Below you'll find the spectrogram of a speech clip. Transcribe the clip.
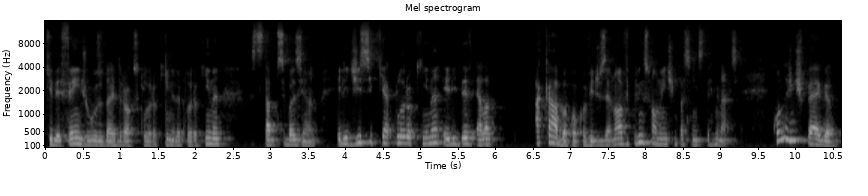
que defende o uso da hidroxicloroquina e da cloroquina está se baseando. Ele disse que a cloroquina ele ela acaba com a Covid-19, principalmente em pacientes terminais. Quando a gente pega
